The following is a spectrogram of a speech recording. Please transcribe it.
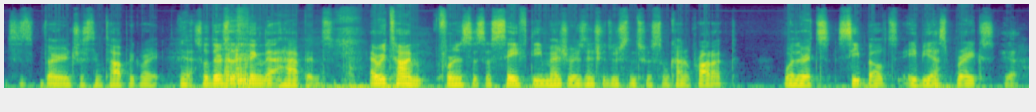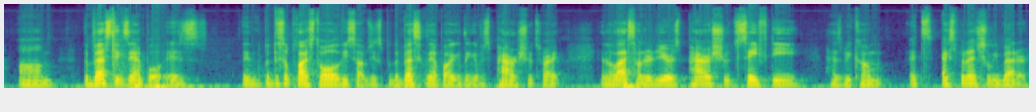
This is a very interesting topic, right? Yeah. So there's a thing that happens every time, for instance, a safety measure is introduced into some kind of product, whether it's seatbelts, ABS brakes. Yeah. Um, the best example is, and, but this applies to all of these subjects. But the best example I can think of is parachutes, right? In the last hundred years, parachute safety has become it's exponentially better.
